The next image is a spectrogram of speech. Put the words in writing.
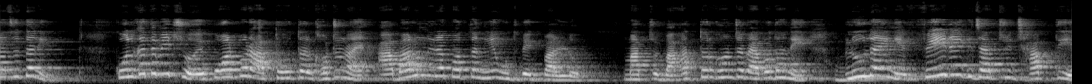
নজরদারি? কলকাতা মেট্রোয় পরপর আত্মহত্যার ঘটনায় আবারও নিরাপত্তা নিয়ে উদ্বেগ বাড়ল। মাত্র বাহাত্তর ঘণ্টা ব্যবধানে ব্লু লাইনে ফের এক যাত্রী ঝাঁপ দিয়ে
